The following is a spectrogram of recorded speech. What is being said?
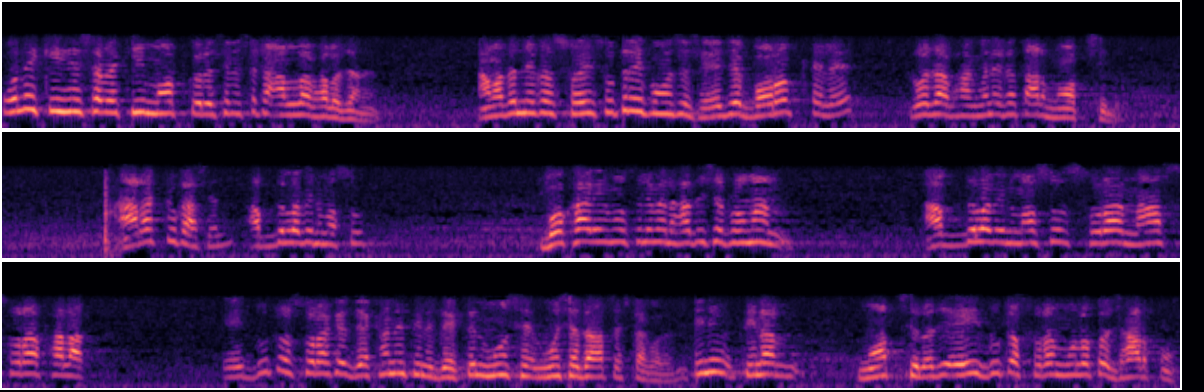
উনি কি হিসাবে কি মত করেছিলেন সেটা আল্লাহ ভালো জানেন। আমাদের নিকট সহি সূত্রেই পৌঁছেছে যে, বরফ খেলে রোজা ভাঙবে না, এটা তার মত ছিল। আর একটু আসেন আবদুল্লাহ বিন মাসুদ বোখারি মুসলিমের হাদিসে প্রমাণ। আবদুল্লাহ বিন মাসুদ সুরা নাস, সুরা ফালাক। এই দুটো সুরাকে যেখানে তিনি দেখতেন মুছে মুছে দেওয়ার চেষ্টা করেন। তিনি, তিনার মত ছিল যে এই দুটো সুরা মূলত ঝাড়ফুঁক।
